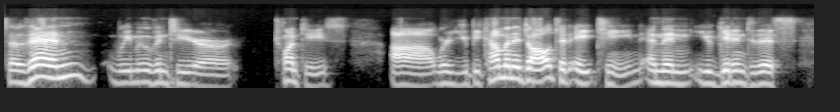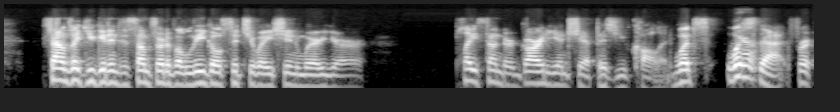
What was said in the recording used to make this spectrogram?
So then we move into your 20s uh, where you become an adult at 18 and then you get into this sounds like you get into some sort of a legal situation where you're placed under guardianship as you call it. What's what's yeah. that for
